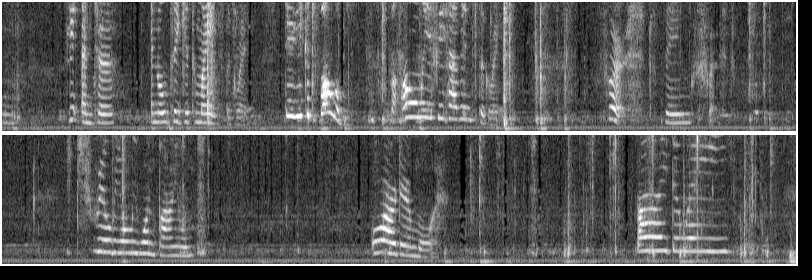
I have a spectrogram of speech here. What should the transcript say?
Mm. hit enter and it'll take you to my Instagram. There you can follow me, but only if you have Instagram. First things first. Is this really only one biome? Or are there more? By the way,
